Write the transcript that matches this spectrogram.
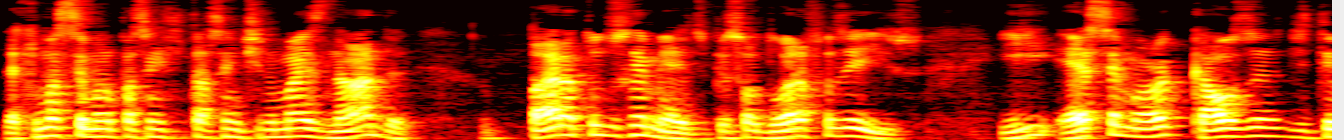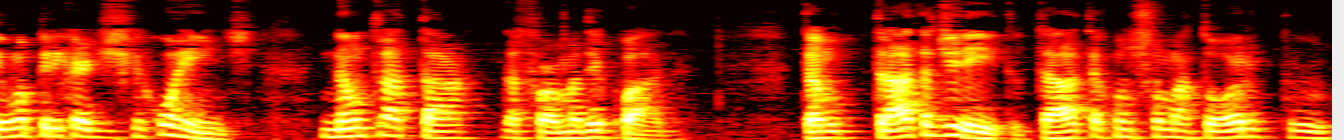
Daqui uma semana o paciente não está sentindo mais nada, para todos os remédios. O pessoal adora fazer isso. E essa é a maior causa de ter uma pericardite recorrente. Não tratar da forma adequada. Então, trata direito. Trata com inflamatório por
